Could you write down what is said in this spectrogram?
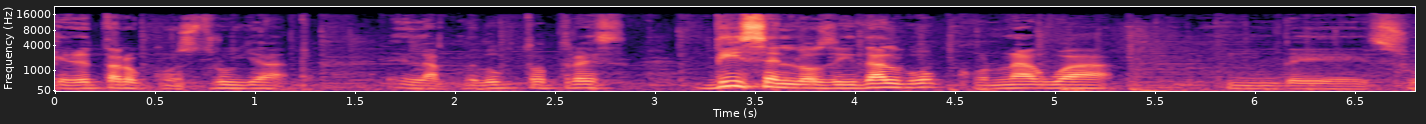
Querétaro construya el acueducto 3, dicen los de Hidalgo, con agua de su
